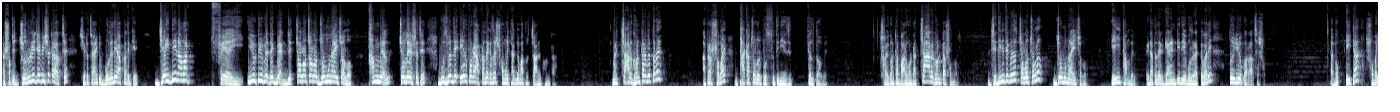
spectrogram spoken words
আর সবচেয়ে জরুরি যে বিষয়টা আছে, সেটা হচ্ছে একটু বলে দিই আপনাদেরকে, যেই দিন আমার ইউটিউবে দেখবেন যে চলো চলো, যমুনায় চলো, থাম্বেল চলে এসেছে, বুঝবেন যে এরপরে আপনাদের কাছে সময় থাকবে মাত্র চার ঘণ্টা। মানে চার ঘণ্টার ভেতরে আপনার সবাই ঢাকা চলোর প্রস্তুতি নিয়ে ফেলতে হবে। ছয় ঘণ্টা, বারো ঘণ্টা, চার ঘণ্টা সময়। যেদিনই দেখবেন চলো চলো, যমুনায় চলো, এই থাম্বেল, এটা তাদের গ্যারান্টি দিয়ে বলে রাখতে পারি, তৈরিও করা আছে সব। এবং এইটা সবাই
